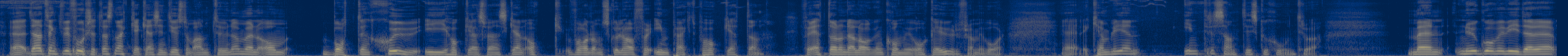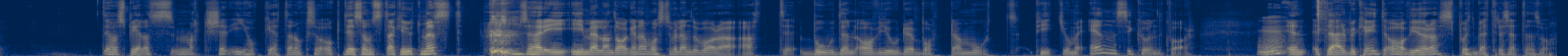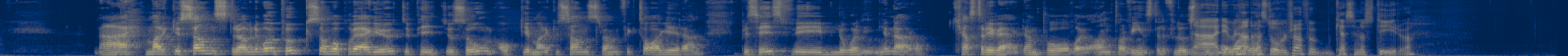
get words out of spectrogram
Eh, där tänkte vi fortsätta snacka, kanske inte just om Almtuna men om botten 7 i Hockeyallsvenskan och vad de skulle ha för impact på Hockeyettan. För ett av de där lagen kommer ju åka ur fram i vår. Eh, det kan bli en intressant diskussion tror jag. Men nu går vi vidare. Det har spelats matcher i Hockeyettan också och det som stack ut mest så här i, i mellandagarna måste väl ändå vara att Boden avgjorde borta mot Piteå med en sekund kvar mm. en, Ett derby kan ju inte avgöras på ett bättre sätt än så Nej, Marcus Sandström, det var en puck som var på väg ut ur Piteås zon och Marcus Sandström fick tag i den precis vid blålinjen där och kastade iväg den på vad jag antar vinst eller förlust. Nej, det är han, han står väl framför kassen och styr va?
